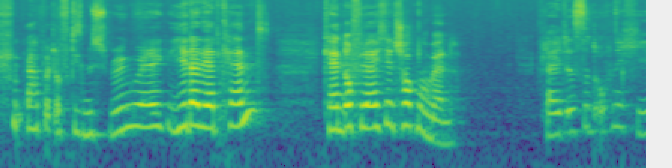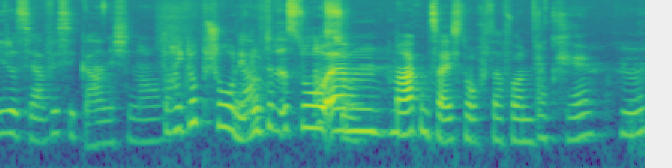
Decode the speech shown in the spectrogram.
arbeitet auf diesem Spring Break. Jeder, der es kennt, kennt auch vielleicht den Schockmoment. Vielleicht ist das auch nicht jedes Jahr, weiß ich gar nicht genau. Doch, ich glaube schon. Ich Ja? glaube, das ist so, so. Ähm, Markenzeichen auch davon. Okay. Hm.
